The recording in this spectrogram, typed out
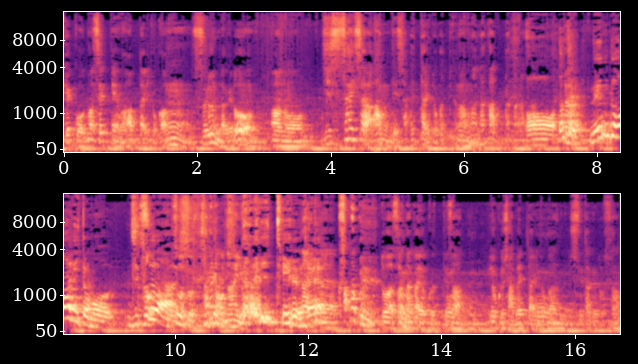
結構まあ接点はあったりとかん。するんだけど、あの実際さ会って喋ったりとかっていうのがあんまなかったからうさ、ああだって年度兄とも実はそうそう喋ったことないよ。ないっていう。ないないな君とはさ仲良くってさ、うよく喋ったりとかしてたけどさ、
